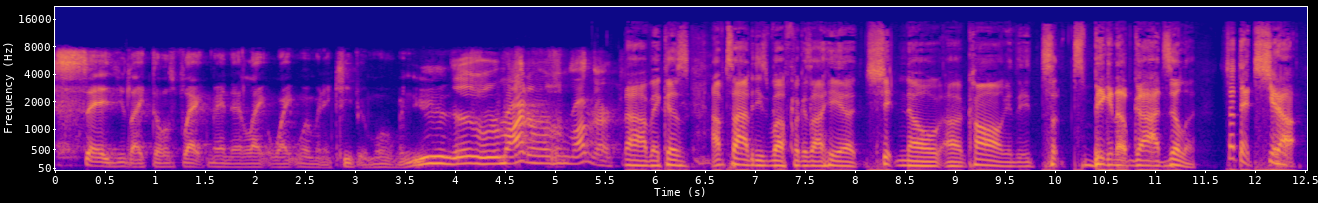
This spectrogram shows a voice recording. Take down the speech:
Say you like those black men that like white women and keep it moving. You just remind of his mother. Nah, because I'm tired of these motherfuckers out here shitting on uh, Kong and they t- t- bigging up Godzilla. Shut that shit up.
